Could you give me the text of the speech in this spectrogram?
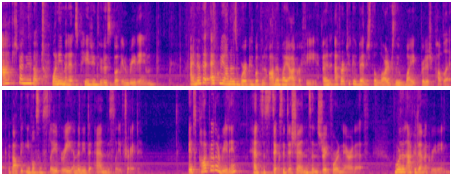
After spending about 20 minutes paging through this book and reading, I know that Equiano's work is both an autobiography and an effort to convince the largely white British public about the evils of slavery and the need to end the slave trade. It's popular reading, hence the six editions and straightforward narrative, more than academic reading.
